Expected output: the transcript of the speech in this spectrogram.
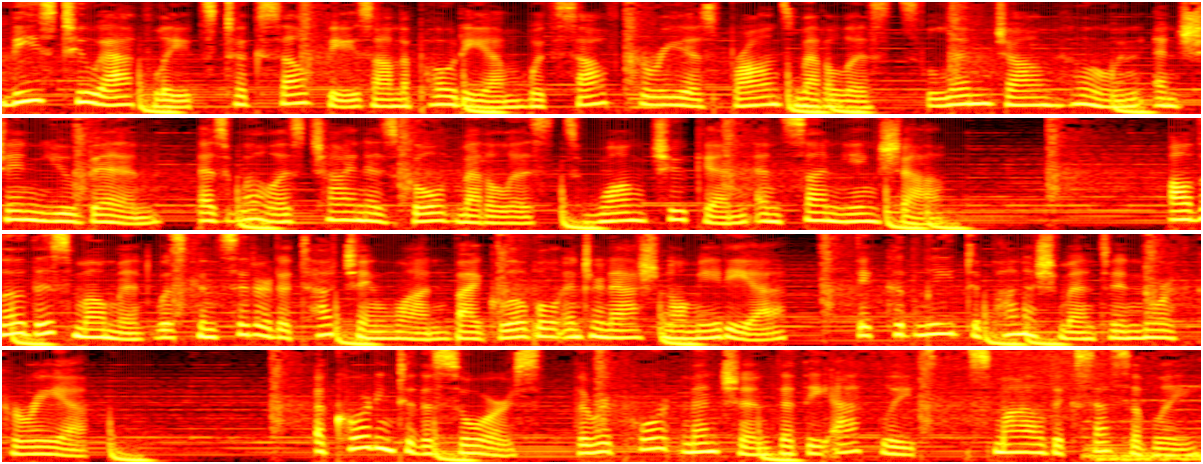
These two athletes took selfies on the podium with South Korea's bronze medalists Lim Jong-hoon and Shin Yu-bin, as well as China's gold medalists Wang Chuqin and Sun Yingsha. Although this moment was considered a touching one by global international media, it could lead to punishment in North Korea. According to the source, the report mentioned that the athletes smiled excessively,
